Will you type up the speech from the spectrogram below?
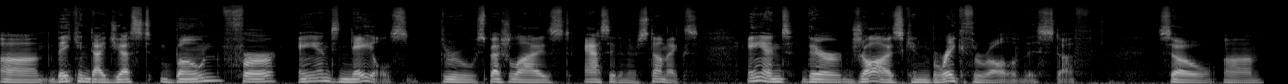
Um, they can digest bone, fur, and nails through specialized acid in their stomachs, and their jaws can break through all of this stuff. So, um,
